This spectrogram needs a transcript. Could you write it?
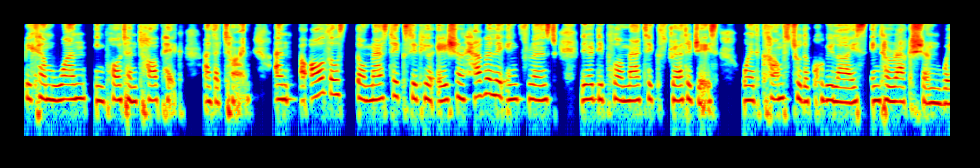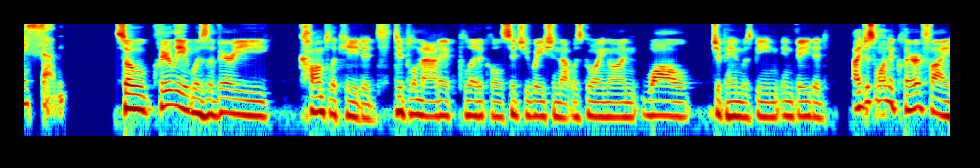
became one important topic at the time. And all those domestic situations heavily influenced their diplomatic strategies when it comes to the Kubilai's interaction with them. So clearly it was a very complicated diplomatic political situation that was going on while Japan was being invaded. I just want to clarify.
